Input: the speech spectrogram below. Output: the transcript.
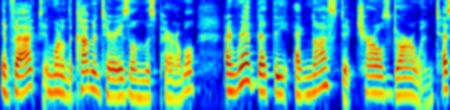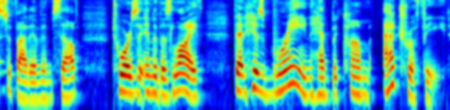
In fact, in one of the commentaries on this parable, I read that the agnostic Charles Darwin testified of himself towards the end of his life that his brain had become atrophied.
